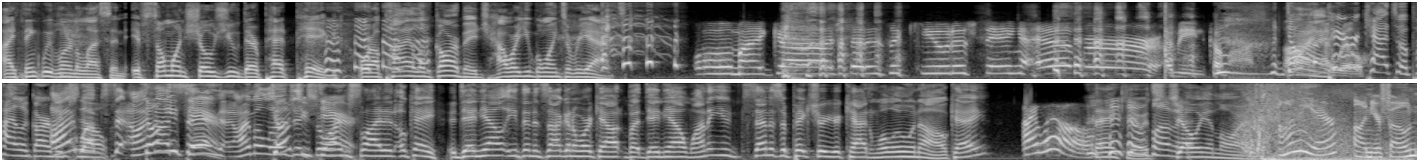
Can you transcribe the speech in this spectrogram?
I think we've learned a lesson. If someone shows you their pet pig or a pile of garbage, how are you going to react? Oh my gosh, that is the cutest thing ever. I mean, come on. Don't All right. compare I a will. cat to a pile of garbage, I'm, though. upset. I'm Don't not you saying dare. that. I'm allergic, you so dare. I'm slided. Okay, Danielle, Ethan, it's not going to work out. But Danielle, why don't you send us a picture of your cat and we'll ooh and ah, okay? I will. Thank you. It's Love it. Joey and Lauren. On the air, on your phone,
